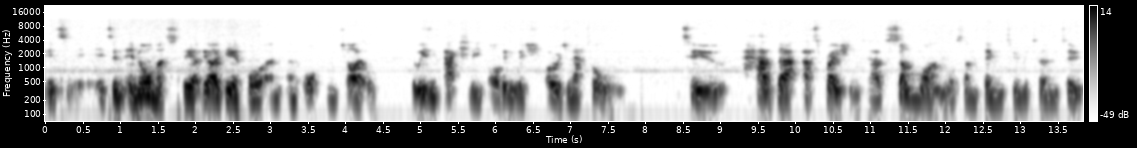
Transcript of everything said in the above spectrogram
It's it's an enormous the the idea for an, an orphan child who isn't actually of English origin at all to have that aspiration to have someone or something to return to.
